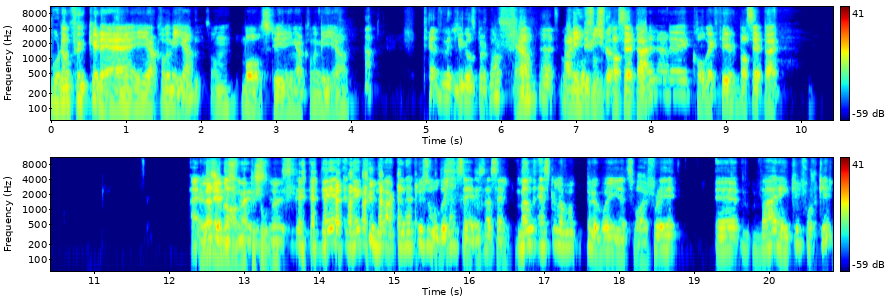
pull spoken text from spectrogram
Hvordan funker det i akademia? Sånn målstyring i akademia? Det er et veldig godt spørsmål. Ja. Er det individbasert der, eller er det kollektivbasert der? Eller er det en annen episode? Det, det kunne vært en episode eller en serie i seg selv. Men jeg skal la meg prøve å gi et svar. Fordi eh, hver enkelt forsker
